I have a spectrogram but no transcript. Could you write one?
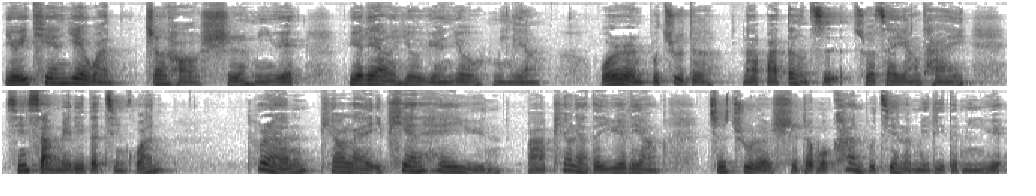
有一天夜晚，正好是明月，月亮又圆又明亮。我忍不住的拿把凳子坐在阳台，欣赏美丽的景观。突然飘来一片黑云，把漂亮的月亮遮住了，使得我看不见了美丽的明月。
